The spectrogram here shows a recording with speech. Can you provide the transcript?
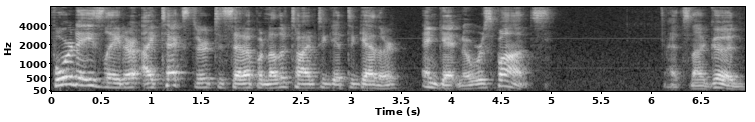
Four days later, I text her to set up another time to get together and get no response. That's not good.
